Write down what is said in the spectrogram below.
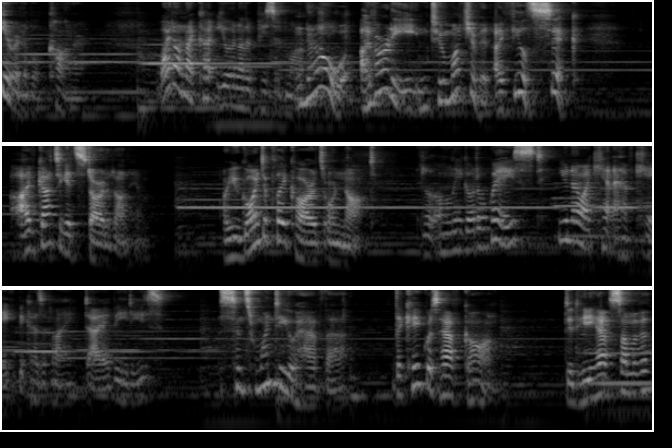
irritable, Connor. Why don't I cut you another piece of marble? No, I've already eaten too much of it. I feel sick. I've got to get started on him. Are you going to play cards or not? It'll only go to waste. You know I can't have cake because of my diabetes. Since when do you have that? The cake was half gone. Did he have some of it?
